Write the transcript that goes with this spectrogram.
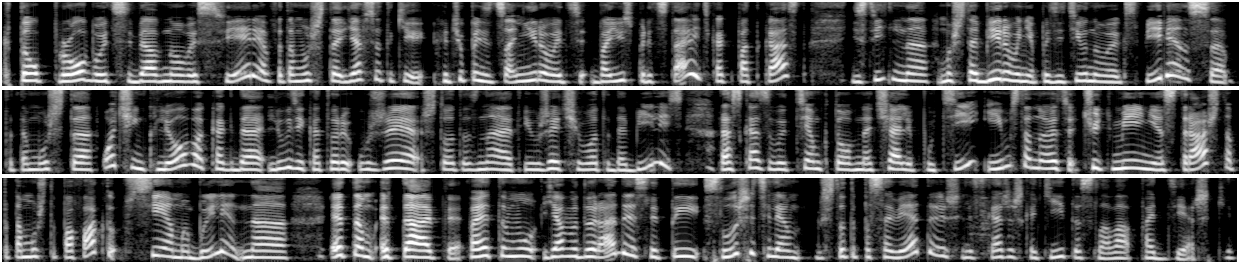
кто пробует себя в новой сфере, потому что я все-таки хочу позиционировать, боюсь представить, как подкаст действительно масштабирование позитивного experience а, потому что очень клево, когда люди, которые уже что-то знают и уже чего-то добились, рассказывают тем, кто в начале пути, и им становится чуть менее страшно, потому что по факту все мы были на этом этапе. Поэтому я буду рада, если ты слушателям что-то посоветуешь или скажешь какие-то слова поддержки?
